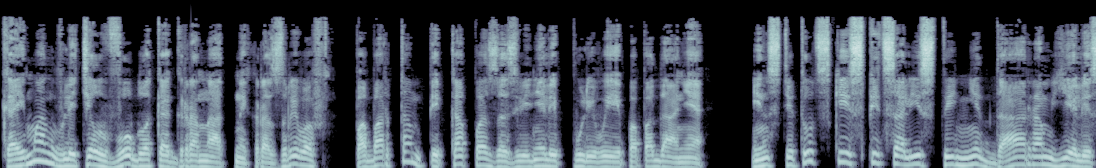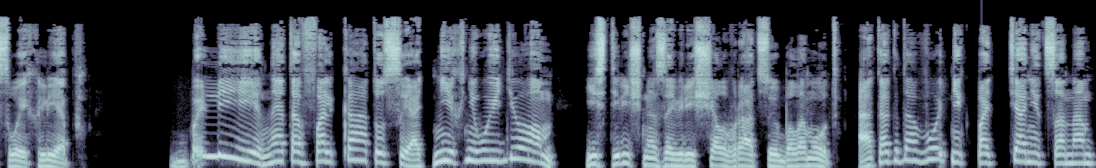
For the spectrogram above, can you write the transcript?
Кайман влетел в облако гранатных разрывов, по бортам пикапа зазвенели пулевые попадания. Институтские специалисты недаром ели свой хлеб. «Блин, это фалькатусы, от них не уйдем!» Истерично заверещал в рацию Баламут. «А когда водник подтянется, нам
